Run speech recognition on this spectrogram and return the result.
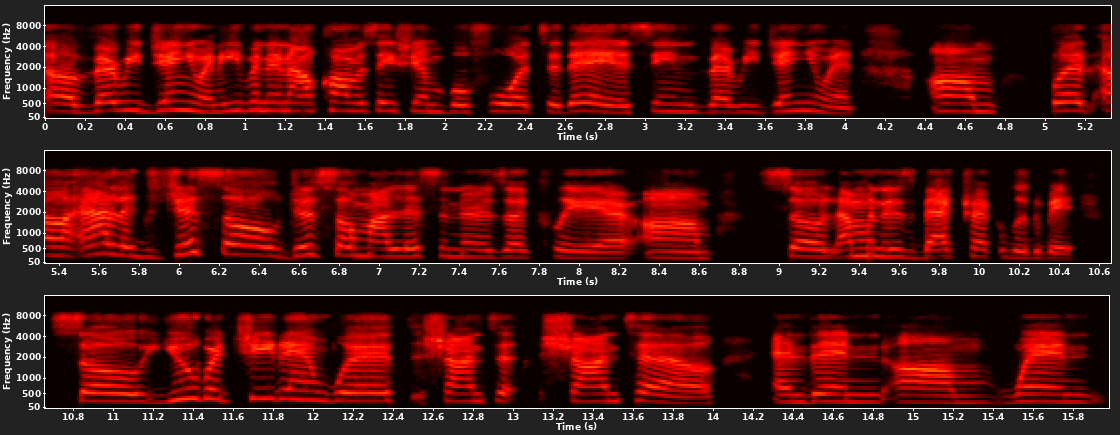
uh, very genuine. Even in our conversation before today, it seemed very genuine. Um, but uh, Alex, just so just so my listeners are clear, um, so I'm gonna just backtrack a little bit. So you were cheating with Chant- Chantel, and then um, when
